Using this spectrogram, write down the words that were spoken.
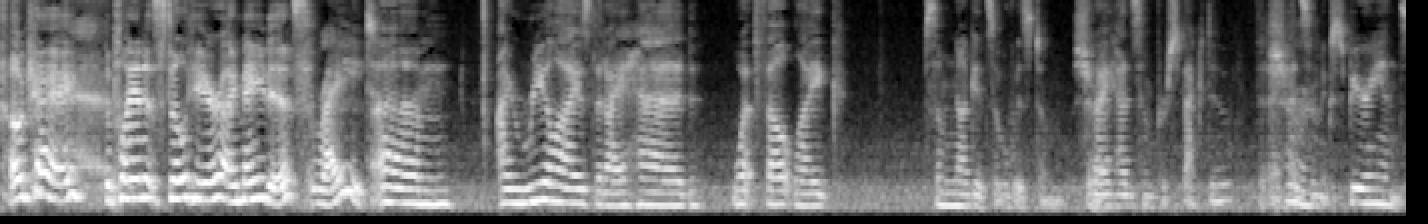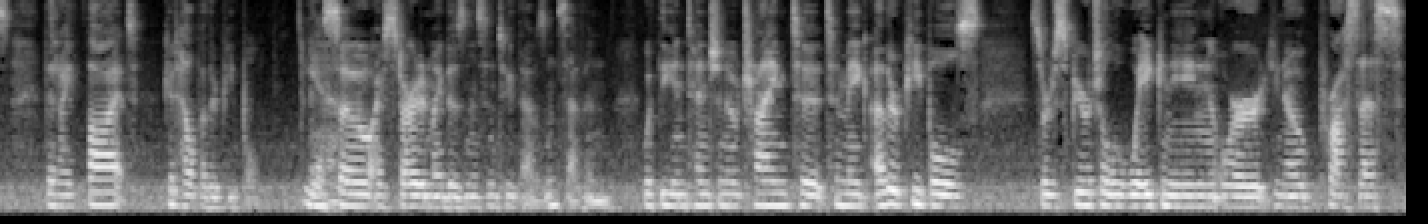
okay, the planet's still here, I made it. Right. Um, I realized that I had what felt like some nuggets of wisdom, Sure. that I had some perspective, that I had some experience that I thought could help other people. Yeah. And so I started my business in 2007 with the intention of trying to, to make other people's sort of spiritual awakening or, you know, process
